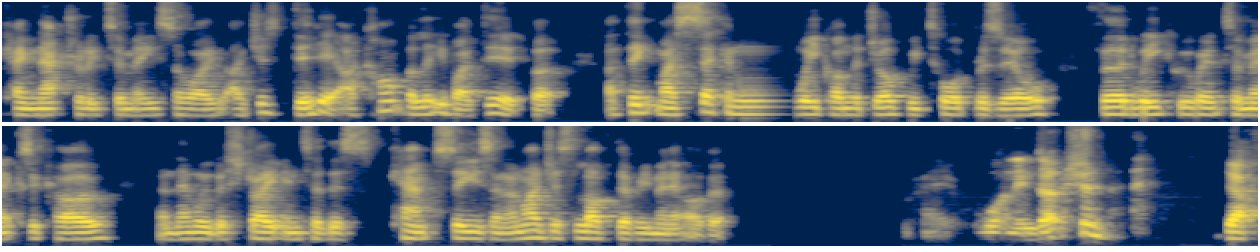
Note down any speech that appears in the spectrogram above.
came naturally to me, so I, I just did it. I can't believe I did, but I think my second week on the job, we toured Brazil. Third week, we went to Mexico, and then we were straight into this camp season, and I just loved every minute of it. Right. What an induction! Yeah,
